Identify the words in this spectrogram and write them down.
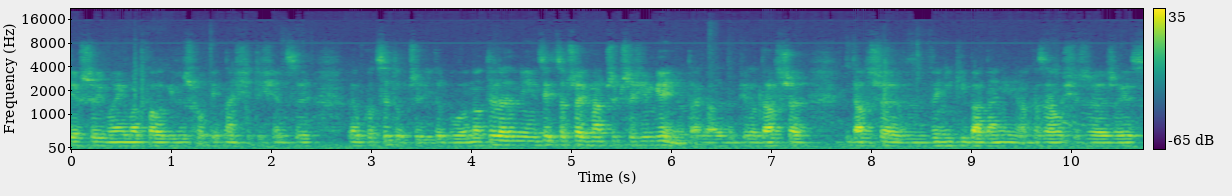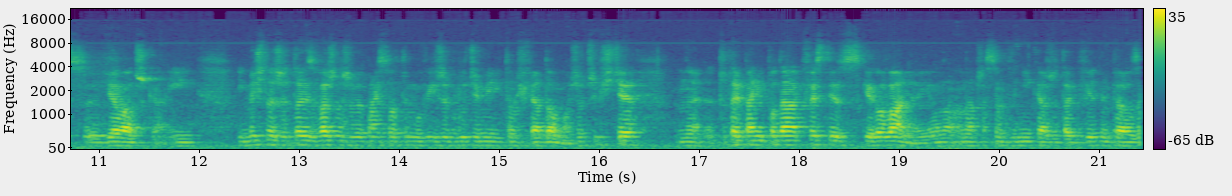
pierwszej mojej morfologii wyszło 15 tysięcy leukocytów, czyli to było no tyle mniej więcej, co człowiek ma przy przeziębieniu, tak, ale dopiero dalsze, dalsze wyniki badań okazało się, że, że jest białaczka i, i myślę, że to jest ważne, żeby Państwo o tym mówili, żeby ludzie mieli tą świadomość. Oczywiście tutaj Pani podała kwestię skierowania i ona, ona czasem wynika, że tak w jednym POZ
